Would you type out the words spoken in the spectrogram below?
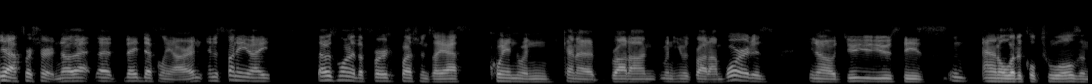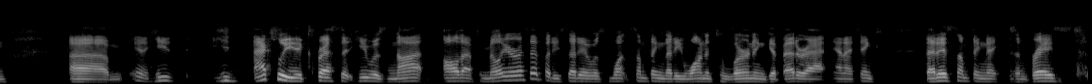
Yeah, for sure. No, that, that they definitely are, and, and it's funny. I that was one of the first questions I asked Quin when kind of brought on when he was brought on board is you know do you use these analytical tools and um, you know, he he actually expressed that he was not all that familiar with it, but he said it was something that he wanted to learn and get better at. And I think that is something that he's embraced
